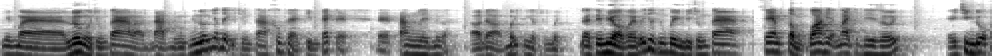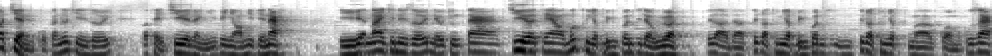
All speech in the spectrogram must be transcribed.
Nhưng mà lương của chúng ta là đạt một cái ngưỡng nhất định chúng ta không thể tìm cách để để tăng lên nữa. Đó là bẫy thu nhập trung bình. Để tìm hiểu về bẫy thu nhập trung bình thì chúng ta xem tổng quan hiện nay trên thế giới cái trình độ phát triển của các nước trên thế giới có thể chia thành những cái nhóm như thế nào thì hiện nay trên thế giới nếu chúng ta chia theo mức thu nhập bình quân trên đầu người tức là tức là thu nhập bình quân tức là thu nhập à, của một quốc gia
